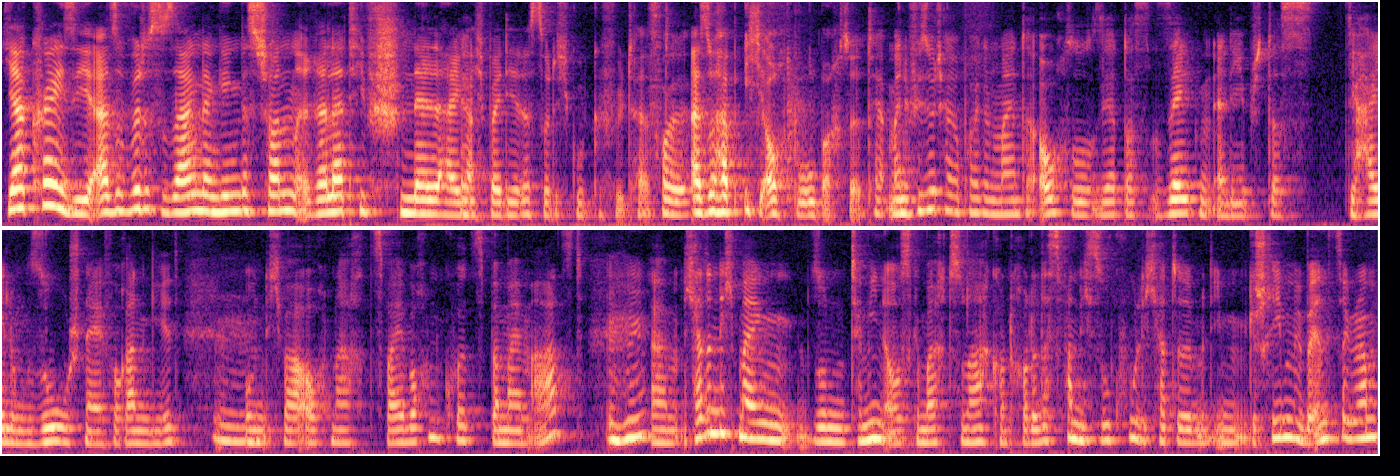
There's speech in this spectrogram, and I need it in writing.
Ja, crazy. Also würdest du sagen, dann ging das schon relativ schnell eigentlich Ja. bei dir, dass du dich gut gefühlt hast. Voll. Also habe ich auch beobachtet. Ja, meine Physiotherapeutin meinte auch so, sie hat das selten erlebt, dass die Heilung so schnell vorangeht. Und ich war auch nach zwei Wochen kurz bei meinem Arzt. Mhm. Ähm, ich hatte nicht mal so einen Termin ausgemacht zur Nachkontrolle. Das fand ich so cool. Ich hatte mit ihm geschrieben über Instagram,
